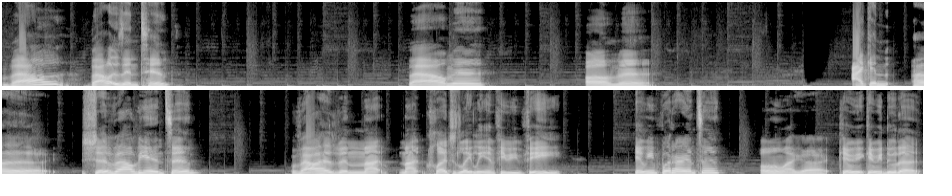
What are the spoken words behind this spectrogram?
Val, Val is in tenth. Val, man. Oh man. I can uh should Val be in 10? Val has been not not clutch lately in PvP. Can we put her in 10? Oh my god. Can we can we do that?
